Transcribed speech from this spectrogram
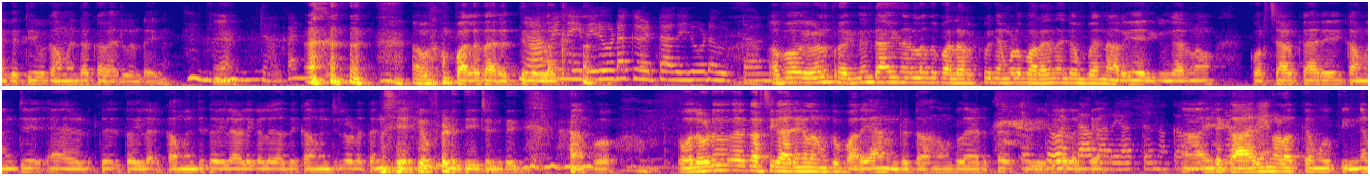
നെഗറ്റീവ് കമന്റ് ഒക്കെ വരലുണ്ടായിരുന്നു. അപ്പൊ പലതരത്തിലുള്ള അപ്പൊ ഇവൾ പ്രഗ്നന്റ് ആയി എന്നുള്ളത് പലർക്കും നമ്മൾ പറയുന്നതിന്റെ മുമ്പ് തന്നെ അറിയായിരിക്കും. കാരണം കുറച്ച് ആൾക്കാർ കമന്റ് എടുത്ത് തൊഴിലാ കമന്റ് തൊഴിലാളികൾ അത് കമന്റിലൂടെ തന്നെ രേഖപ്പെടുത്തിയിട്ടുണ്ട്. അപ്പോൾ ഓലോട് കുറച്ച് കാര്യങ്ങൾ നമുക്ക് പറയാനുണ്ട് കേട്ടോ നമുക്ക് അടുത്ത വീഡിയോയിലൊക്കെ അതിന്റെ കാര്യങ്ങളൊക്കെ നമുക്ക് പിന്നെ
